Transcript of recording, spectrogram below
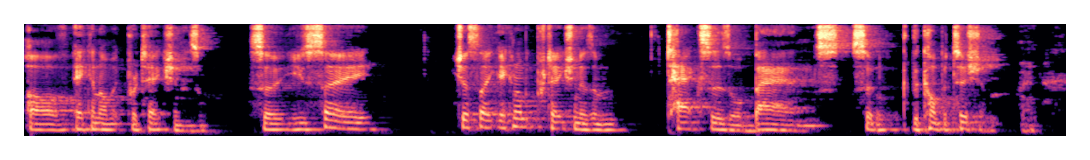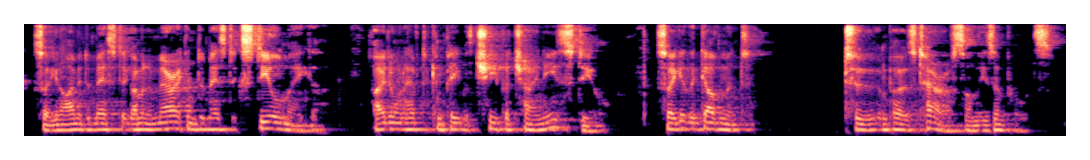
of economic protectionism. So you say, just like economic protectionism taxes or bans certain the competition, right? So, you know, I'm a domestic, I'm an American domestic steel maker. I don't want to have to compete with cheaper Chinese steel. So I get the government to impose tariffs on these imports.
